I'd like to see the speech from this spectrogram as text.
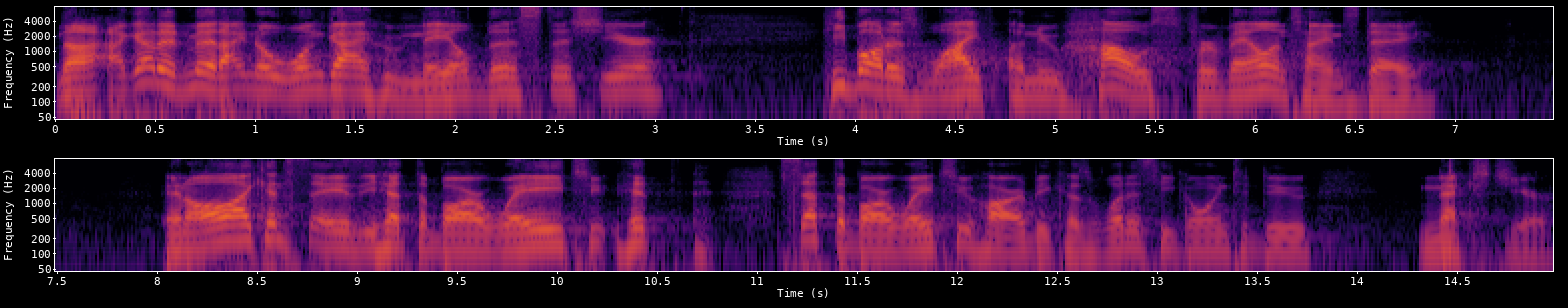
Now, I got to admit, I know one guy who nailed this this year. He bought his wife a new house for Valentine's Day. And all I can say is he hit the bar way too hit set the bar way too hard because what is he going to do next year?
